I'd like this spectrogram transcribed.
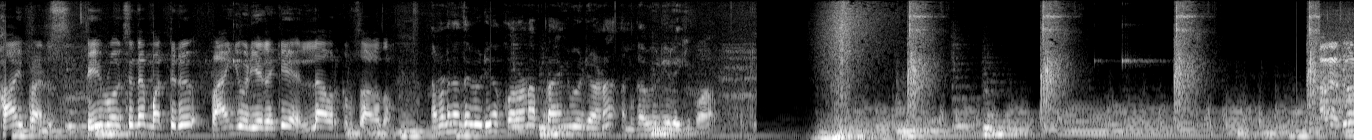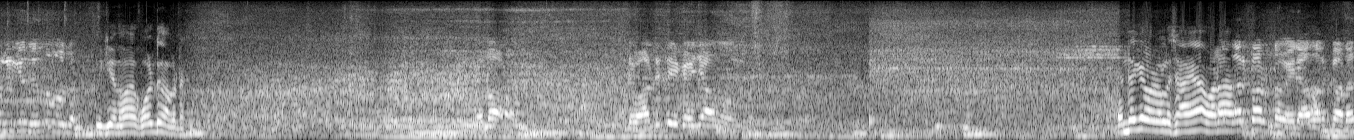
ഹായ് ഫ്രണ്ട്സ് ടി ബ്ലോഗ്സിന്റെ മറ്റൊരു പ്രാങ്ക് വീഡിയോയിലേക്ക് എല്ലാവർക്കും സ്വാഗതം. നമ്മുടെ ഇന്നത്തെ വീഡിയോ കൊറോണ പ്രാങ്ക് വീഡിയോ ആണ്. നമുക്ക് ആ വീഡിയോയിലേക്ക് പോകാം. ക്വാളിറ്റി നോക്കട്ടെ. ഒന്നാണോ എന്തൊക്കെയാ ഉള്ളത്? ചായ വട? ആധാർ കാർഡ് ഉണ്ടോ കയ്യിൽ ആധാർ കാർഡ്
